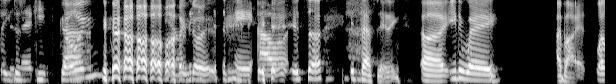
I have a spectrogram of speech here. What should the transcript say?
keep? Don't they just keep stuff. going? You know, they just dissipate out. it's uh, it's fascinating. Uh, either way, I buy it. Like,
